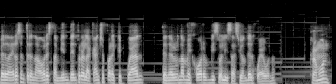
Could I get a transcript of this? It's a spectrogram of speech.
verdaderos entrenadores también dentro de la cancha para que puedan tener una mejor visualización del juego, ¿no? Ramón.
